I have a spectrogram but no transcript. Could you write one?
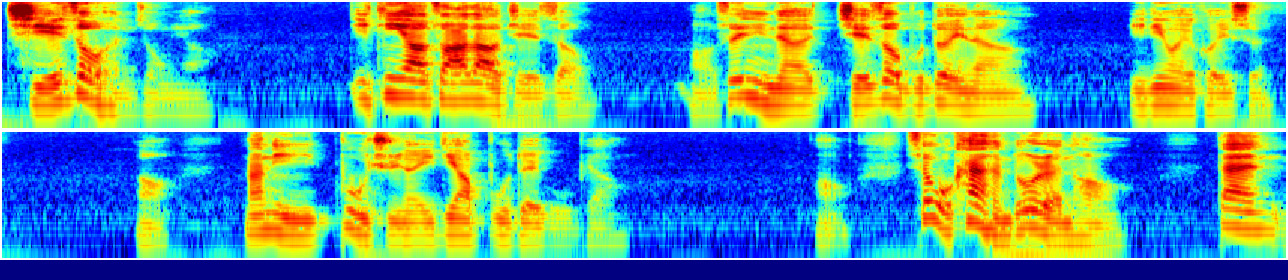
节奏很重要，一定要抓到节奏哦。所以你的节奏不对呢，一定会亏损哦。那你布局呢，一定要布对股票哦。所以我看很多人哦，但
